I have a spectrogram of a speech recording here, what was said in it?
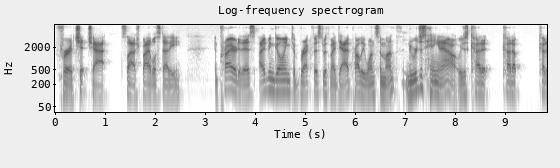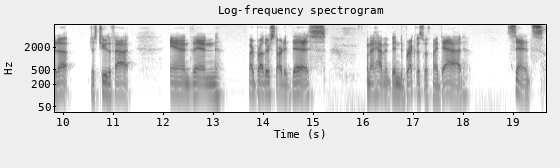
for a chit chat slash Bible study. And prior to this, I'd been going to breakfast with my dad probably once a month. And we were just hanging out. We just cut it, cut up, cut it up, just chew the fat. And then my brother started this, and I haven't been to breakfast with my dad since.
